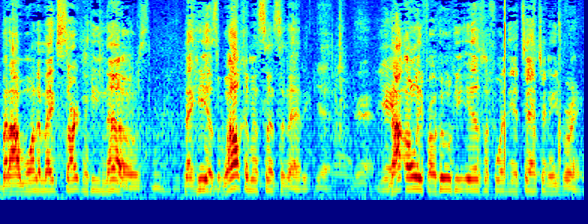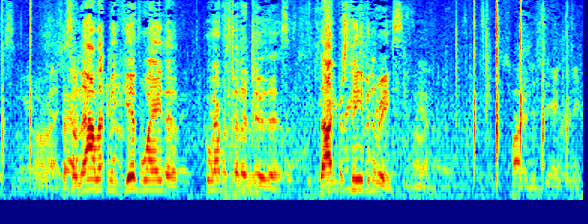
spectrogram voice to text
But I want to make certain he knows that he is welcome in Cincinnati. Yes. Yeah. Not only for who he is, but for the attention he brings. All right. And so now let me give way to whoever's going to do this. Dr. Stephen Reese. Yeah. Part of the steering committee.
